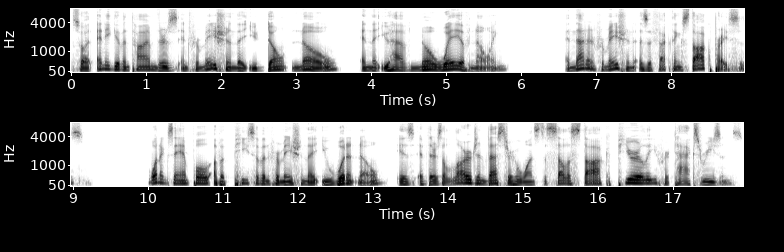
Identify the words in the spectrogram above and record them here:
So at any given time, there's information that you don't know and that you have no way of knowing and that information is affecting stock prices. One example of a piece of information that you wouldn't know is if there's a large investor who wants to sell a stock purely for tax reasons.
